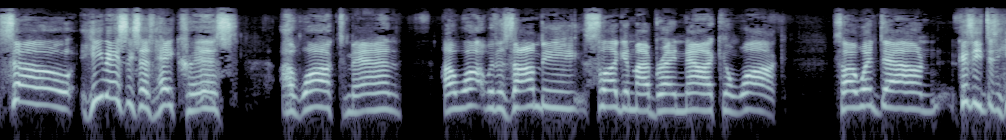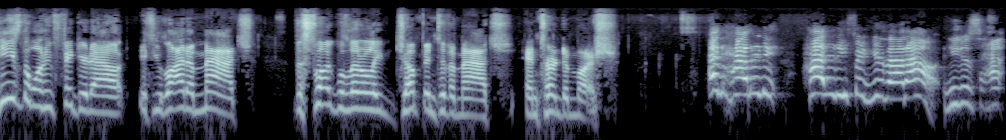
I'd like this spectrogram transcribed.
So he basically says, Hey, Chris, I walked, man. I walked with a zombie slug in my brain. Now I can walk. So I went down because he, he's the one who figured out if you light a match, the slug will literally jump into the match and turn to mush. And how did he? How did he figure that out? He just ha-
